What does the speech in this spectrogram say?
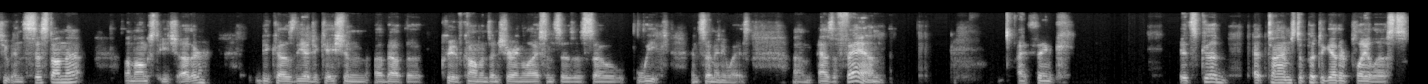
to insist on that amongst each other because the education about the Creative Commons and sharing licenses is so weak in so many ways. Um, as a fan, I think it's good at times to put together playlists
